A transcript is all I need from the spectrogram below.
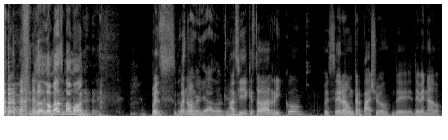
lo, lo más mamón. Pues, bueno, así que estaba rico, pues era un carpacho de, de, venado.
